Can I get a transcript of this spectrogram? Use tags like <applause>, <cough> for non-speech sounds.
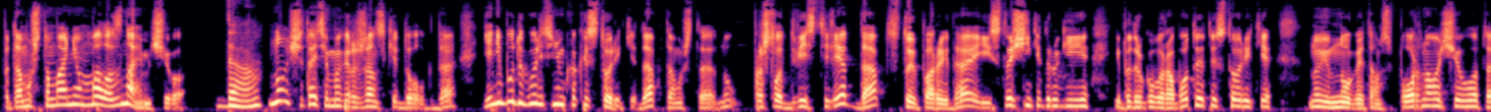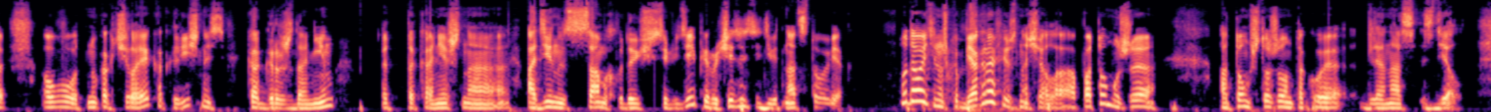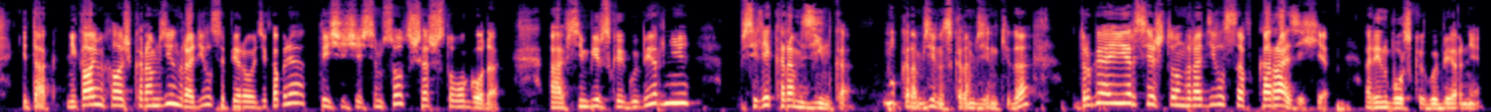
потому что мы о нем мало знаем чего. Да. Но считайте мой гражданский долг, да. Я не буду говорить о нем как историки, да, потому что, ну, прошло 200 лет, да, с той поры, да, и источники другие, и по-другому работают историки, ну, и многое там спорного чего-то, вот. Ну, как человек, как личность, как гражданин, это, конечно, один из самых выдающихся людей первой четверти XIX века. Ну, давайте немножко биографию сначала, а потом уже о том, что же он такое для нас сделал. Итак, Николай Михайлович Карамзин родился 1 декабря 1766 года а в Симбирской губернии в селе Карамзинка. Ну, Карамзин из Карамзинки, да? Другая версия, что он родился в Каразихе, Оренбургской губернии.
